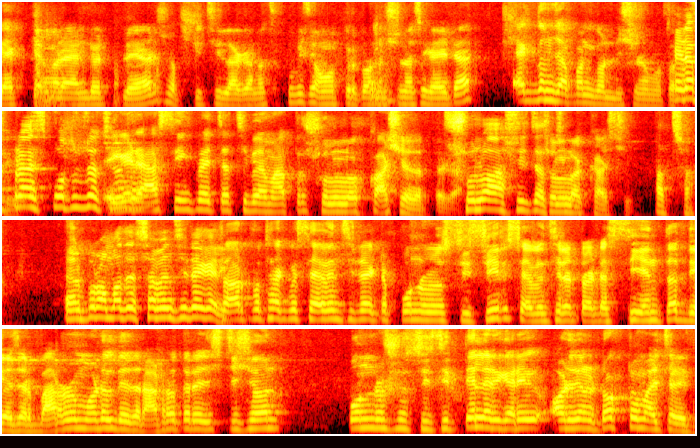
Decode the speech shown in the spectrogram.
ব্যাক ক্যামেরা অ্যান্ড্রয়েড প্লেয়ার সবকিছুই লাগানো আছে খুবই চমৎকার কন্ডিশন আছে গাড়িটা একদম জাপান কন্ডিশনের মতো এটা প্রাইস কত যাচ্ছে গাড়ির আস্কিং প্রাইস চাচ্ছি ভাই মাত্র ষোলো লক্ষ আশি হাজার টাকা। ষোলো আশি ষোলো লক্ষ আশি। আচ্ছা। এরপর আমাদের সেভেন সিটার গাড়ি। তারপর থাকবে সেভেন সিটার একটা পনেরো সিসির সেভেন সিটার টয়টা সিএনটা দুই হাজার বারোর মডেল দুই হাজার আঠারোতে রেজিস্ট্রেশন পনেরোশো সিসি তেলের গাড়ি অরিজিনাল ডক্টর মাইল চালিত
